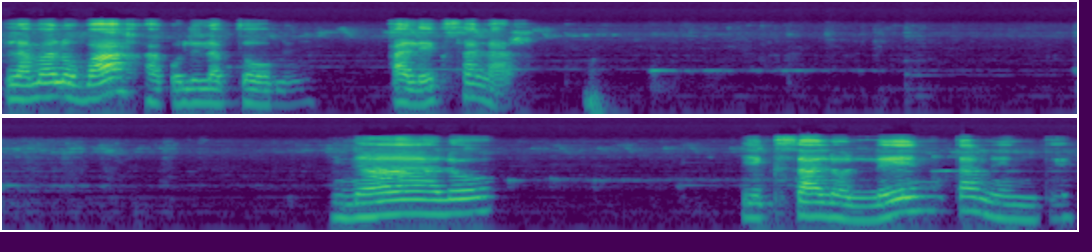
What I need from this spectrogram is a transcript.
la mano baja con el abdomen al exhalar. Inhalo y exhalo lentamente.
